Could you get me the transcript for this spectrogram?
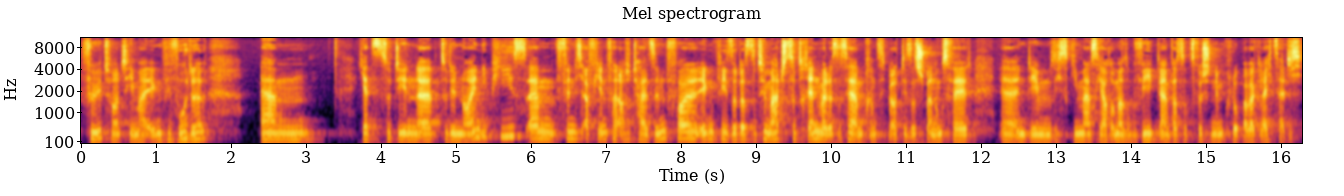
Feuilleton-Thema irgendwie wurde. Ähm, Jetzt zu den, äh, zu den neuen EPs ähm, finde ich auf jeden Fall auch total sinnvoll, irgendwie so das so thematisch zu trennen, weil das ist ja im Prinzip auch dieses Spannungsfeld, äh, in dem sich Mask ja auch immer so bewegt, einfach so zwischen dem Club, aber gleichzeitig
